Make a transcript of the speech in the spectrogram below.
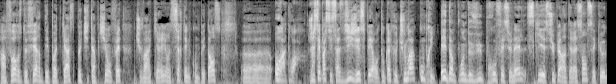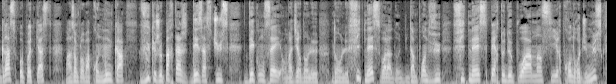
à force de faire des podcasts. Petit à petit en fait, tu vas acquérir une certaine compétence euh, oratoire. Je sais pas si ça se dit, j'espère en tout cas que tu m'as compris. Et d'un point de vue professionnel, ce qui est super intéressant, c'est que grâce au podcast, par exemple, on va prendre mon cas, vu que je partage des astuces, des conseils on va dire dans le dans le fitness, voilà, d'un point de vue fitness, perte de poids, mincir, prendre du muscle,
